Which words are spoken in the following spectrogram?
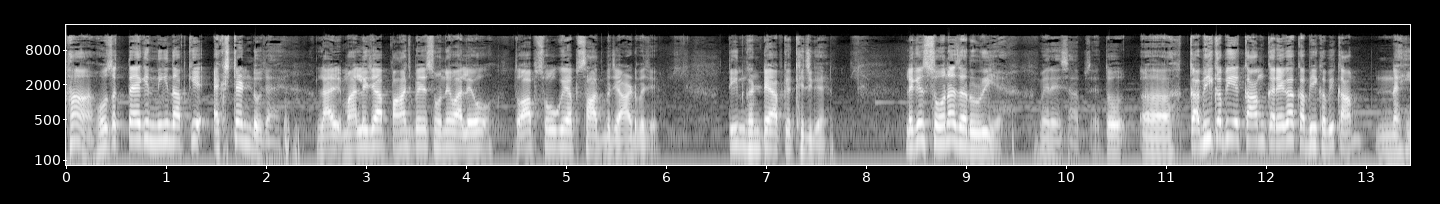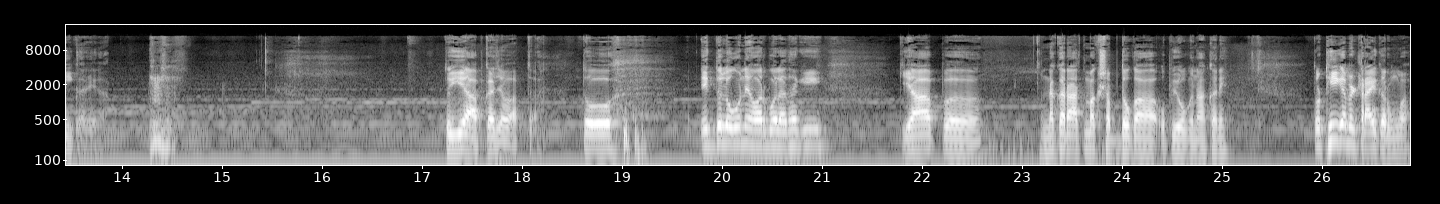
हाँ हो सकता है कि नींद आपकी एक्सटेंड हो जाए। मान लीजिए आप पाँच बजे सोने वाले हो तो आप सो गए अब सात बजे आठ बजे। तीन घंटे आपके खिंच गए। लेकिन सोना ज़रूरी है मेरे हिसाब से। तो आ, कभी कभी ये काम करेगा कभी कभी काम नहीं करेगा। तो ये आपका जवाब था। तो एक दो लोगों ने और बोला था कि कि आप नकारात्मक शब्दों का उपयोग ना करें। तो ठीक है मैं ट्राई करूँगा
